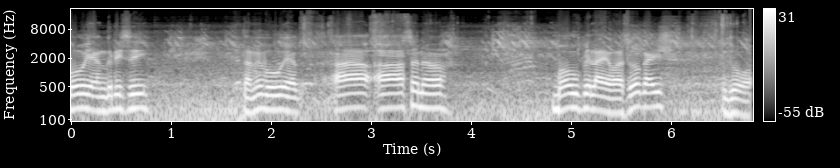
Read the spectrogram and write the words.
બહુ એંગ્રી છે. તમે બહુ આ આ છે ને, બહુ પેલા એવા છો કાંઈ જુઓ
